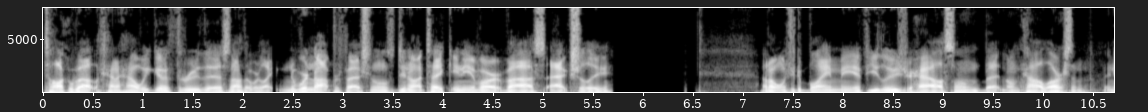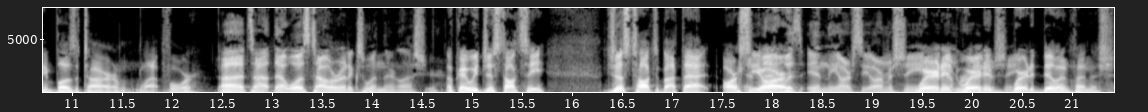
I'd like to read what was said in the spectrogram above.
talk about kind of how we go through this. Not that we're like we're not professionals. Do not take any of our advice actually. I don't want you to blame me if you lose your house on betting on Kyle Larson and he blows a tire on lap 4. Uh, Ty- that was Tyler Reddick's win there last year. Okay, we just talked see just talked about that. And RCR that was in the RCR machine. where did where did machine. where did Dillon finish?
